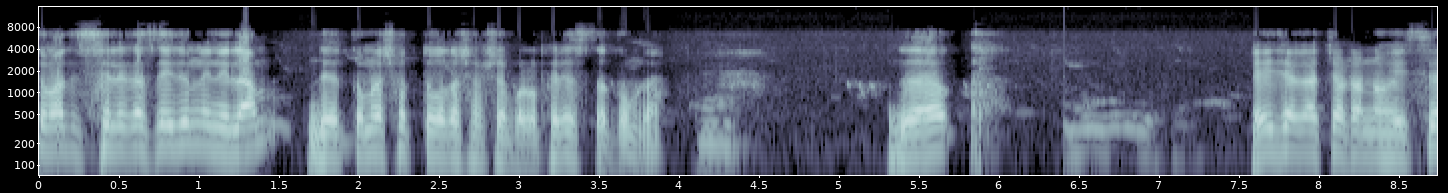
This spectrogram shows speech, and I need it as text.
তোমাদের ছেলের কাছে এই জন্য নিলাম যে তোমরা সত্য কথা সবসময় বলো ফেরেস্তা তোমরা। যাই হোক, এই জায়গা চটানো হয়েছে,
